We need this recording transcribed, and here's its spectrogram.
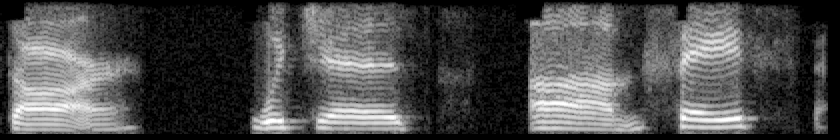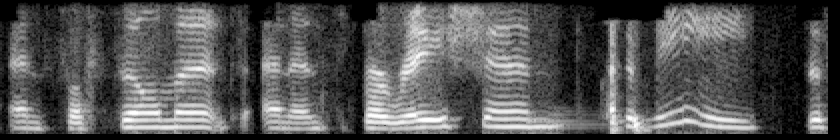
star, which is um, faith and fulfillment and inspiration. To me, the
